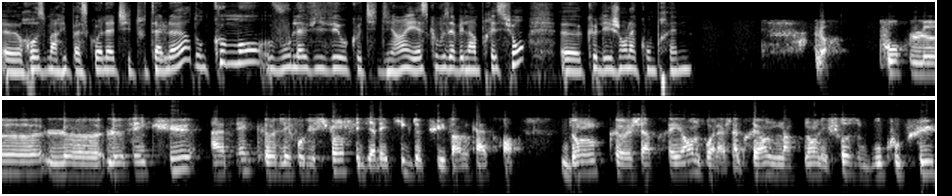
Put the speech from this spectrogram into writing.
Rosemary Pasqualacci tout à l'heure. Donc comment vous la vivez au quotidien et est-ce que vous avez l'impression que les gens la comprennent? Alors, pour le, le, le vécu avec l'évolution, je suis diabétique depuis 24 ans. Donc euh, j'appréhende, voilà, j'appréhende maintenant les choses beaucoup plus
